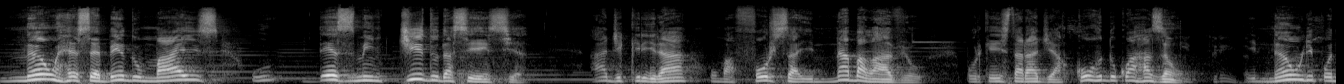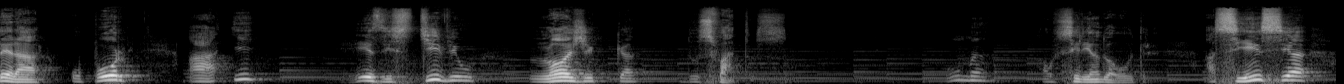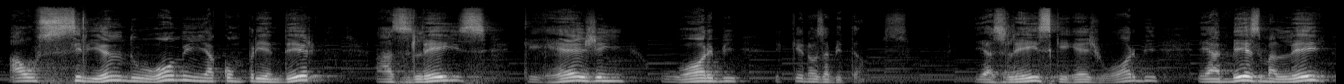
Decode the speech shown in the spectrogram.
não recebendo mais o desmentido da ciência, adquirirá uma força inabalável, porque estará de acordo com a razão e não lhe poderá opor a irresistível lógica dos fatos. Uma auxiliando a outra a ciência auxiliando o homem a compreender as leis que regem o orbe em que nós habitamos. E as leis que regem o orbe é a mesma lei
